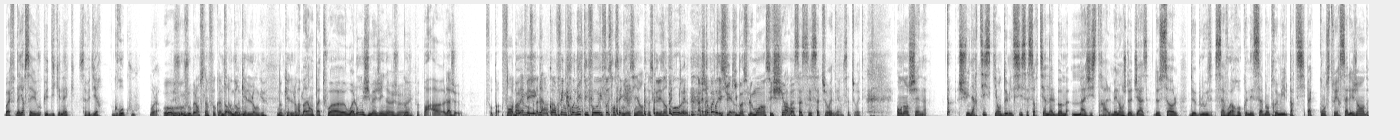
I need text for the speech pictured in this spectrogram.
Bref, d'ailleurs, savez-vous que Dickeneck, ça veut dire gros coup? Voilà. Oh. Je, vous- je vous balance l'info comme Dans, ça. dans quelle langue Dans quelle langue Ah bah non, pas toi euh, wallon, j'imagine. Je, Ouais. je peux pas. Là, je. Faut pas. Faut en Ah bah parler oui, mais quand, quand on fait une chronique, il faut, il faut se renseigner aussi, hein, parce que les infos. euh, À chaque fois, pas t'es celui qui bosse le moins, c'est chiant. Ah bah ça c'est ça a toujours été, hein, ça a toujours été. On enchaîne. Top. Je suis une artiste qui en 2006 a sorti un album magistral, mélange de jazz, de soul, de blues. Sa voix reconnaissable entre mille participe à construire sa légende.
